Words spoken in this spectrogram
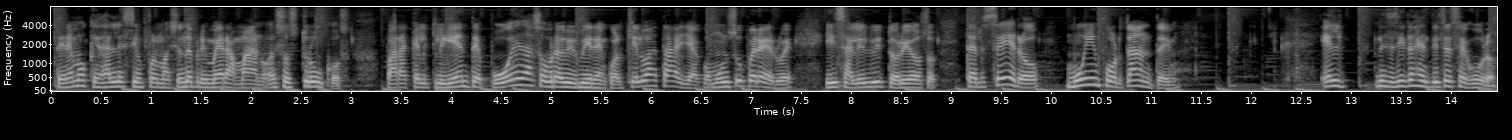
Tenemos que darles información de primera mano, esos trucos para que el cliente pueda sobrevivir en cualquier batalla como un superhéroe y salir victorioso. Tercero, muy importante, él necesita sentirse seguro.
